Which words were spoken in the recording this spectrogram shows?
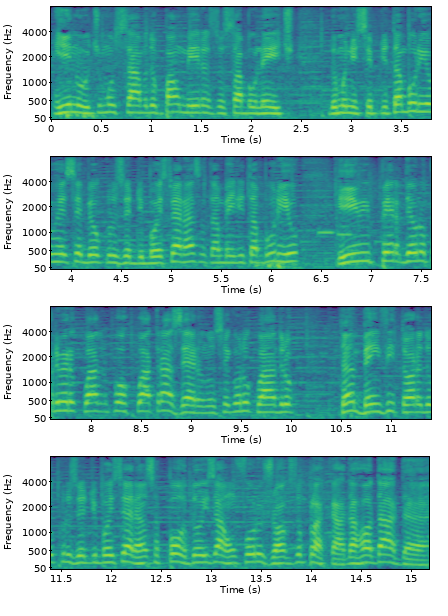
E no último sábado, Palmeiras do Sabonete do município de Tamboril recebeu o Cruzeiro de Boa Esperança, também de Tamboril, e perdeu no primeiro quadro por 4 a 0 No segundo quadro, também vitória do Cruzeiro de Boa Esperança por 2 a 1 foram os jogos do placar da rodada.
